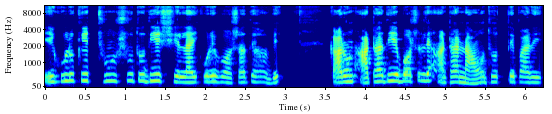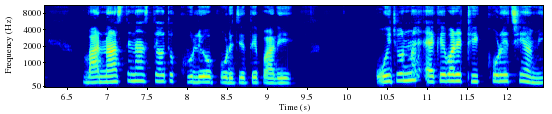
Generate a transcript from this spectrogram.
এগুলোকে চুন সুতো দিয়ে সেলাই করে বসাতে হবে। কারণ আঠা দিয়ে বসালে আঠা নাও ধরতে পারে বা নাচতে নাচতে হয়তো খুলেও পড়ে যেতে পারে। ওই জন্য একেবারে ঠিক করেছি আমি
